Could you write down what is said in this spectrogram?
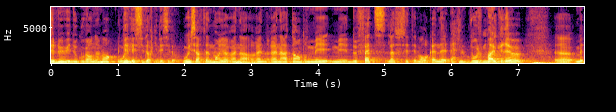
élus et du gouvernement. Des décideurs qui décident Oui, certainement, il n'y a rien à, rien, à, attendre. Mais, mais de fait, la société marocaine, elle, bouge malgré eux. Euh, mais,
